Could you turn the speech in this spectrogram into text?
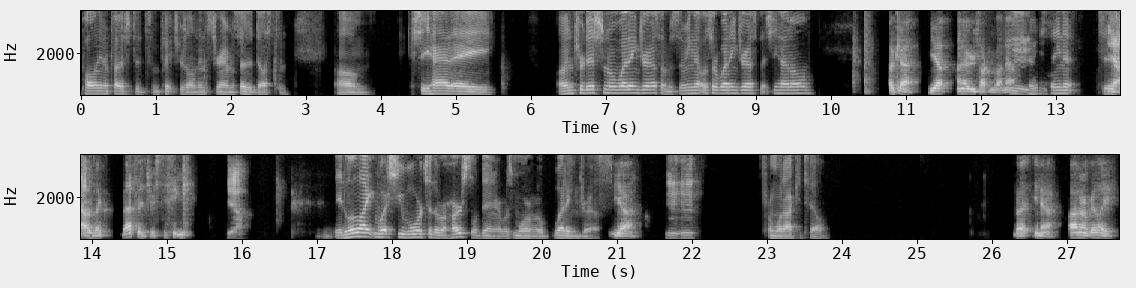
Paulina posted some pictures on Instagram, and so did Dustin. Um, she had a untraditional wedding dress. I'm assuming that was her wedding dress that she had on. Okay. Yep. I know what you're talking about now. Mm. Have you seen it? She, yeah, I was like, that's interesting. Yeah. It looked like what she wore to the rehearsal dinner was more of a wedding dress. Yeah. Mm-hmm. From what I could tell. But you know, I don't really.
